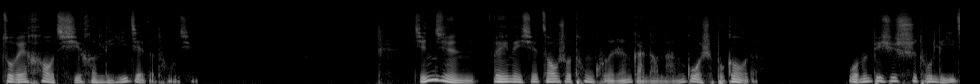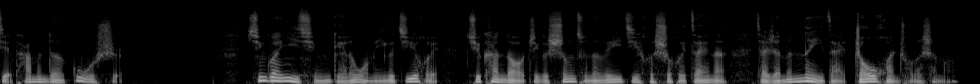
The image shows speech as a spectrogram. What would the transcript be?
作为好奇和理解的同情，仅仅为那些遭受痛苦的人感到难过是不够的，我们必须试图理解他们的故事。新冠疫情给了我们一个机会，去看到这个生存的危机和社会灾难在人们内在召唤出了什么，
